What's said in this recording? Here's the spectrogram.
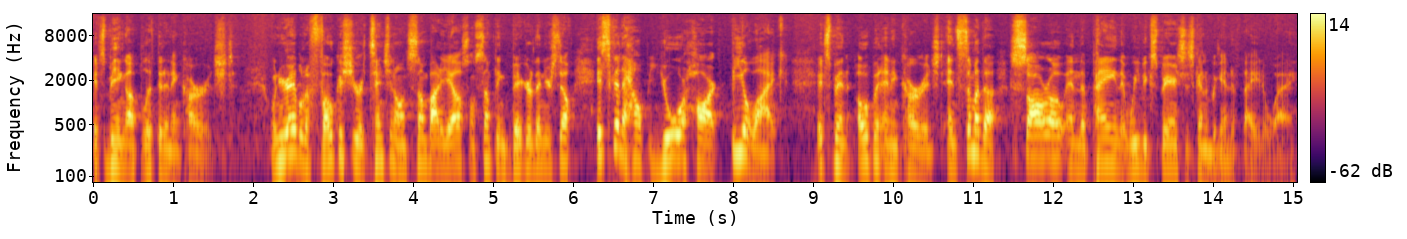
it's being uplifted and encouraged. When you're able to focus your attention on somebody else, on something bigger than yourself, it's going to help your heart feel like it's been open and encouraged. And some of the sorrow and the pain that we've experienced is going to begin to fade away.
